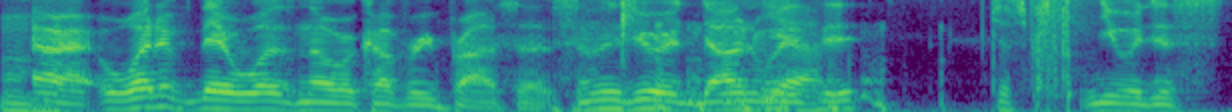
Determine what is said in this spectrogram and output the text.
All right, what if there was no recovery process? As soon as you were done with Yeah. it, Just you would just,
